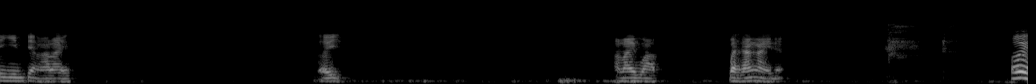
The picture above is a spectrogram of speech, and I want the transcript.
ได้ยินเสียงอะไร เอ้ย อะไรวะ ไปทางไหนเนี่ย เฮ้ย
